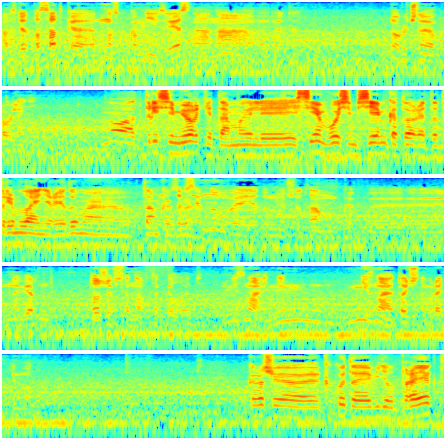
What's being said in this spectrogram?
А взлет-посадка, ну, насколько мне известно, она ну, ручное управление. Ну, а три семерки там или 787, который это Dreamliner, я думаю, там Ну, как бы... совсем новое, я думаю, что там, как бы, наверное, тоже все на автопилоте. Не знаю, не, не знаю, точно врать не буду. Короче, какой-то я видел проект,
